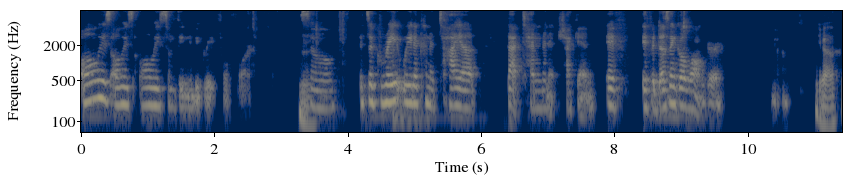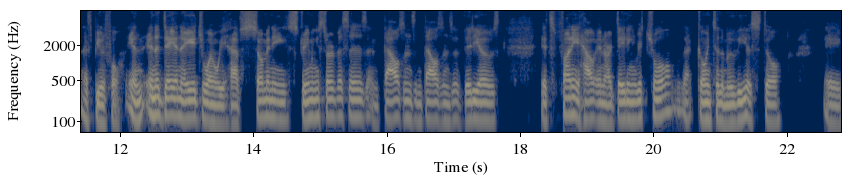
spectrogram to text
always, always, always something to be grateful for. Mm. So it's a great way to kind of tie up that 10 minute check-in if if it doesn't go longer. Yeah. Yeah, that's beautiful. In in a day and age when we have so many streaming services and thousands and thousands of videos, it's funny how in our dating ritual that going to the movie is still a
